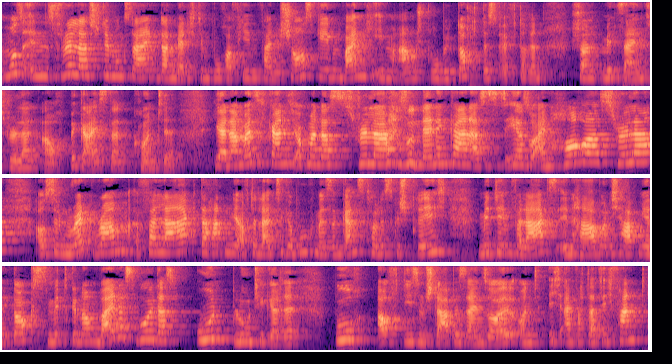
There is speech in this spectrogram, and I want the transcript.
muss in Thriller-Stimmung sein. Dann werde ich dem Buch auf jeden Fall eine Chance geben, weil mich eben Arno Strobel doch des Öfteren schon mit seinen Thrillern auch begeistern konnte. Ja, dann weiß ich gar nicht, ob man das Thriller so nennen kann. Also es ist eher so ein Horror-Thriller aus dem Red Rum Verlag. Da hatten wir auf der Leipziger Buchmesse ein ganz tolles Gespräch mit dem Verlagsinhaber und ich habe mir Docs mitgenommen, weil das wohl das unblutigere Buch auf diesem Stapel sein soll. Und ich einfach dachte, ich fand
